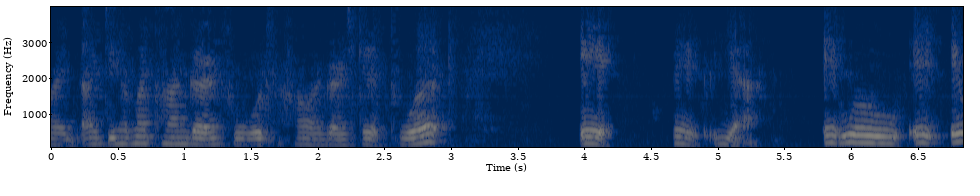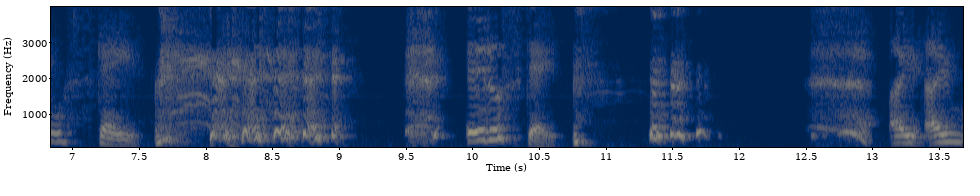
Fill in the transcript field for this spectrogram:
I, I do have my plan going forward for how I'm going to get it to work it, it yeah, it will, it, it will skate. It'll skate. I, I,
